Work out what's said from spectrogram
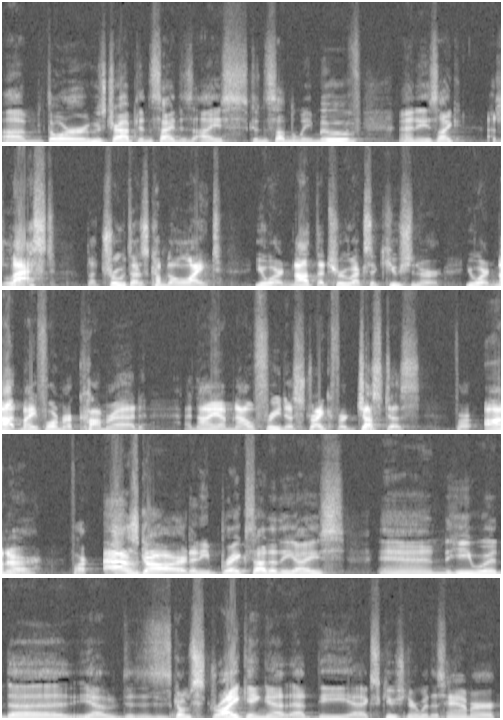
um, Thor, who's trapped inside this ice, can suddenly move. And he's like, At last, the truth has come to light. You are not the true executioner. You are not my former comrade. And I am now free to strike for justice, for honor, for Asgard. And he breaks out of the ice and he would, uh, you know, just go striking at, at the executioner with his hammer.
